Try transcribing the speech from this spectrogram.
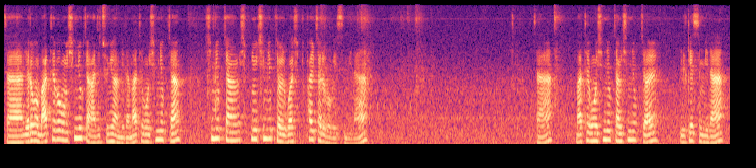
자, 여러분 마태복음 16장 아주 중요합니다. 마태복음 16장 16장 16, 16절과 18절을 보겠습니다. 자, 마태복음 16장 16절 읽겠습니다.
